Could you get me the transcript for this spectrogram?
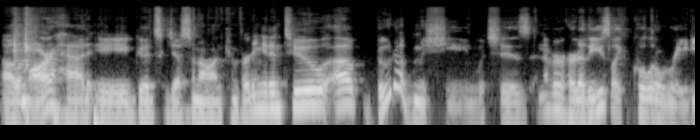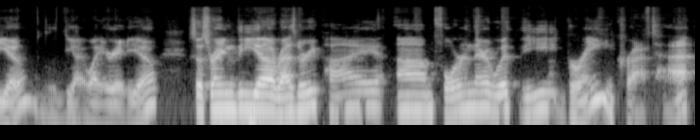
Uh, Lamar had a good suggestion on converting it into a boot up machine, which is I never heard of these, like a cool little radio, little DIY radio. So it's running the uh, Raspberry Pi um, 4 in there with the Braincraft hat.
